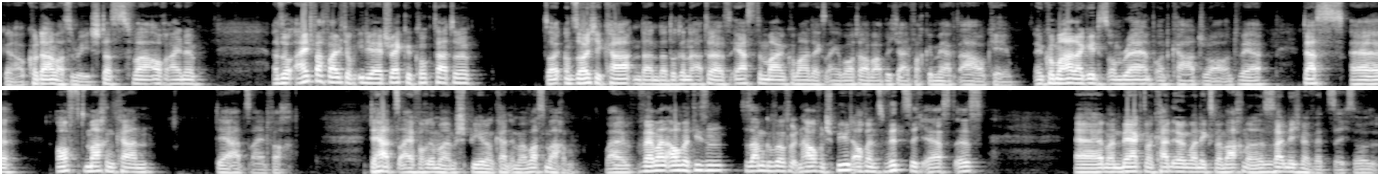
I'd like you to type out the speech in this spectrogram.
Genau, Kodamas Reach. Das war auch eine. Also einfach, weil ich auf EDA Track geguckt hatte und solche Karten dann da drin hatte, als erste Mal in Commander Decks eingebaut habe, habe ich einfach gemerkt, ah, okay. In Commander geht es um Ramp und Card Draw und wer das äh, oft machen kann, der hat's einfach. Der hat's einfach immer im Spiel und kann immer was machen. Weil, wenn man auch mit diesen zusammengewürfelten Haufen spielt, auch wenn es witzig erst ist, äh, man merkt, man kann irgendwann nichts mehr machen und es ist halt nicht mehr witzig. So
